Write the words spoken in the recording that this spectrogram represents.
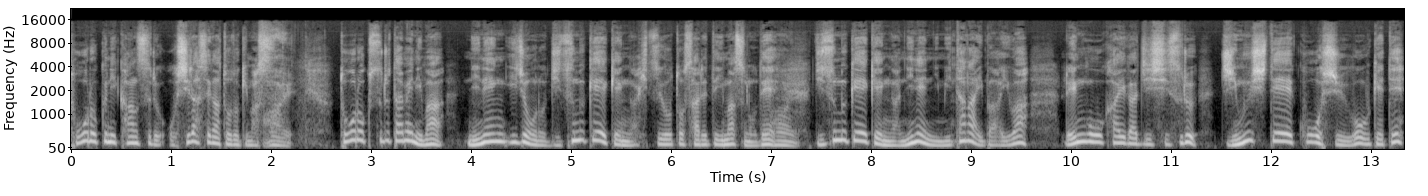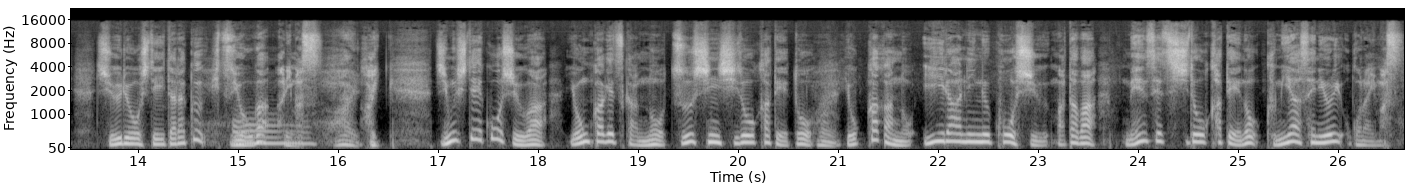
登録に関するお知らせが届きます。はい。登録するためには2年以上の実務経験が必要とされていますので、はい実務経験が2年に満たない場合は連合会が実施する事務指定講習を受けて修了していただく必要があります。はい。はい、事務指定講習は4ヶ月間の通信指導課程とはい4日間の e ラーニング講習または面接指導課程の組み合わせにより行います。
